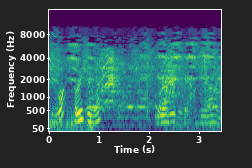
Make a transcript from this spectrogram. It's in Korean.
Tu vois Oui, je vois. Il est un peu super bien.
